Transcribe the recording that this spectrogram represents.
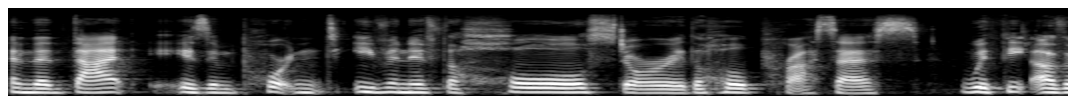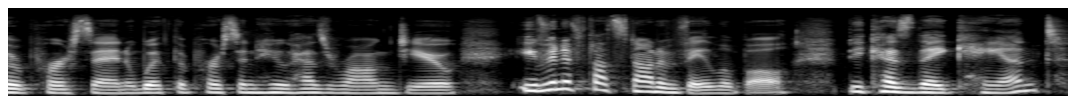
And that that is important even if the whole story, the whole process with the other person, with the person who has wronged you, even if that's not available because they can't,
